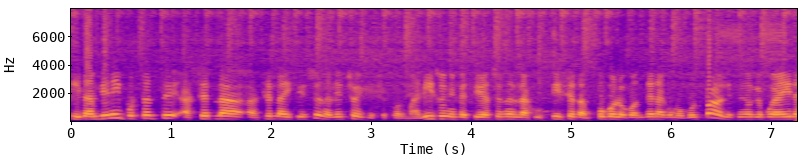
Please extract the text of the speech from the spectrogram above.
Y, también es importante hacer la, hacer la distinción. El hecho de que se formalice una investigación en la justicia tampoco lo condena como culpable, sino que puede, ir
